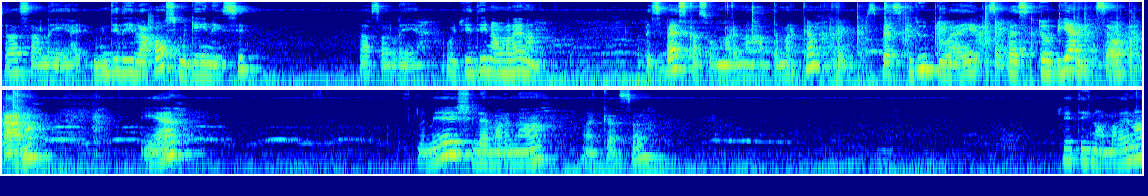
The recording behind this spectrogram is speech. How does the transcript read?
saasaa leeyahay mindida ilaa hoos ma geynaysid saasaa leeyahay ujeediina umaleyna basbaaskaas oo marinaa hadda marka. Basbaas gaduud waaye basbaas etoobiyaan saa u taqaano ya isla meesha le marinaa markaasa jeediina maleyna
